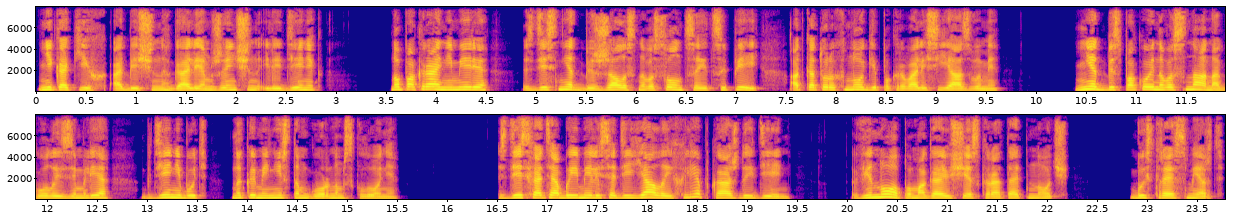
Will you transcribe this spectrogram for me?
Никаких обещанных Галием женщин или денег — но, по крайней мере, здесь нет безжалостного солнца и цепей, от которых ноги покрывались язвами. Нет беспокойного сна на голой земле где-нибудь на каменистом горном склоне. Здесь хотя бы имелись одеяло и хлеб каждый день, вино, помогающее скоротать ночь, быстрая смерть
